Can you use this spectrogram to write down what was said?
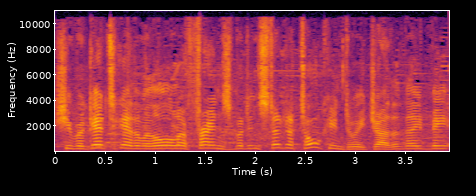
she would get together with all her friends, but instead of talking to each other, they'd be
